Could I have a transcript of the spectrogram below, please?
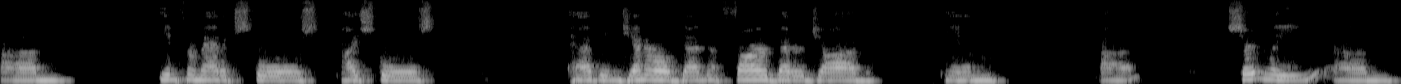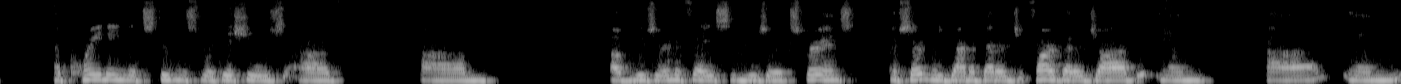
um, informatics schools, iSchools have in general done a far better job in uh, certainly um, acquainting its students with issues of um, of user interface and user experience. I've certainly done a better, far better job in uh, in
